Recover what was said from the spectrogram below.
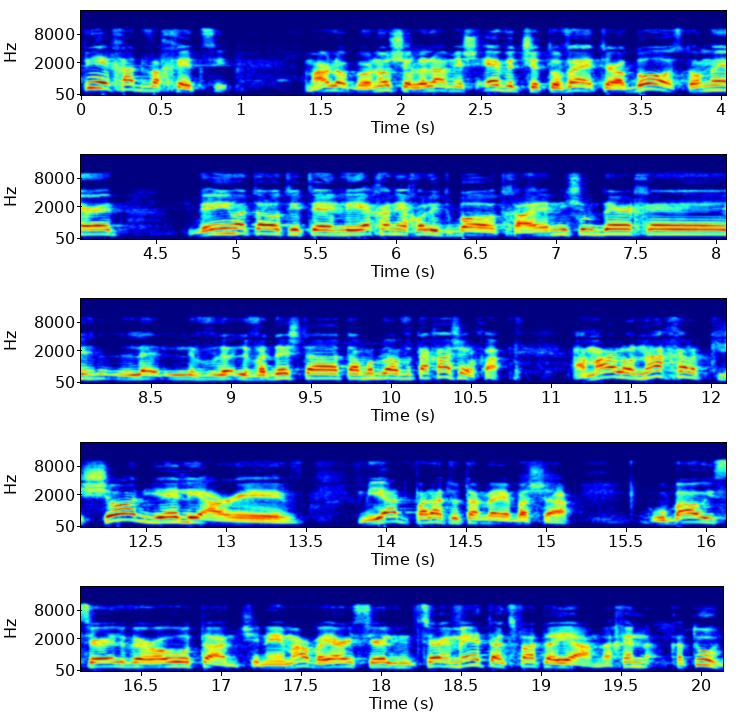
פי אחד וחצי. אמר לו בעונו של עולם יש עבד שתובע את רבו, זאת אומרת ואם אתה לא תיתן לי איך אני יכול לתבוע אותך, אין לי שום דרך אה, לוודא שאתה תעמוד בהבטחה שלך. אמר לו נחל קישון יהיה לי ערב, מיד פלט אותן ליבשה. ובאו ישראל וראו אותן, שנאמר וירא ישראל נצר מת על שפת הים, לכן כתוב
